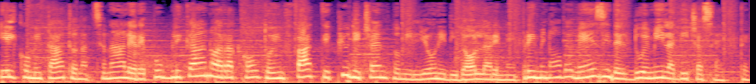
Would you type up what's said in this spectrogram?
Il Comitato Nazionale Repubblicano ha raccolto infatti più di 100 milioni di dollari nei primi nove mesi del 2017,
